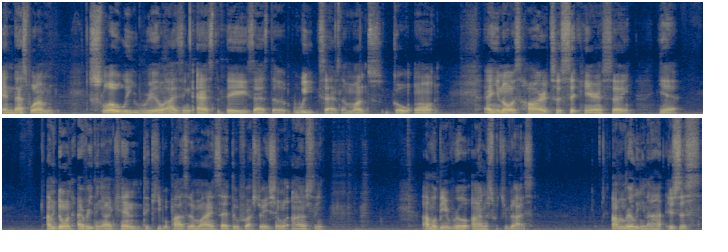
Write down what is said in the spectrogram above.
And that's what I'm slowly realizing as the days, as the weeks, as the months go on. And you know, it's hard to sit here and say, yeah, I'm doing everything I can to keep a positive mindset through frustration. When honestly, I'm gonna be real honest with you guys. I'm really not. It's just,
